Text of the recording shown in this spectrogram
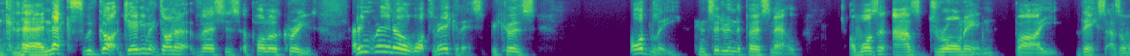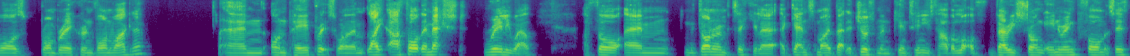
uh, next, we've got JD McDonagh versus Apollo Crews. I didn't really know what to make of this because, oddly, considering the personnel, I wasn't as drawn in by this as I was Bron Breakker and Von Wagner. Um, on paper, it's one of them. Like I thought they meshed really well. I thought um, McDonagh in particular, against my better judgment, continues to have a lot of very strong in-ring performances.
